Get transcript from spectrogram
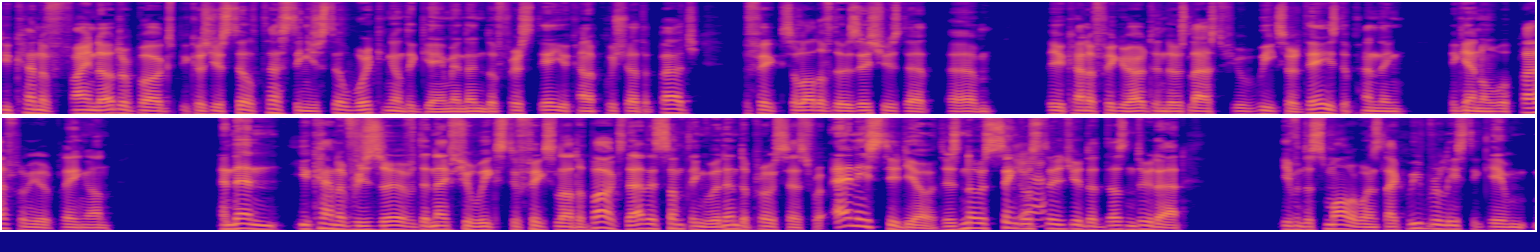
you kind of find other bugs because you're still testing, you're still working on the game, and then the first day you kind of push out the patch to fix a lot of those issues that um, that you kind of figure out in those last few weeks or days, depending again on what platform you're playing on. And then you kind of reserve the next few weeks to fix a lot of bugs. That is something within the process for any studio. There's no single Yeah. studio that doesn't do that. Even the smaller ones. Like we released a game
